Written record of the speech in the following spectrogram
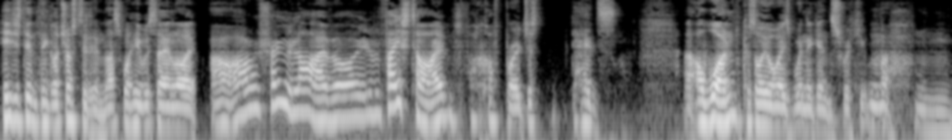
He just didn't think I trusted him. That's why he was saying like, oh, I'll show you live or FaceTime. Fuck off, bro. Just heads. Uh, I won because I always win against Ricky. Mm,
